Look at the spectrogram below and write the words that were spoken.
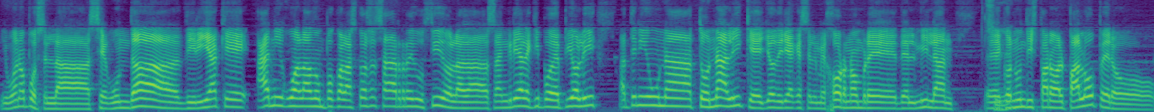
Y bueno, pues en la segunda diría que han igualado un poco las cosas, ha reducido la sangría al equipo de Pioli, ha tenido una Tonali, que yo diría que es el mejor nombre del Milan, eh, con un disparo al palo, pero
